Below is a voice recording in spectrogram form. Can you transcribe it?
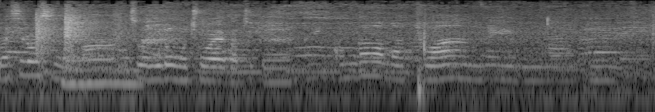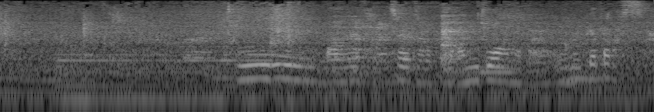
맛 싫어하시는구나. 전 이런 거 좋아해가지고. 건강한 맛 좋아하는데 뭔가 그 당근 맛의 자체를 잘 안 좋아하나 봐요. 오늘 깨달았어요.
